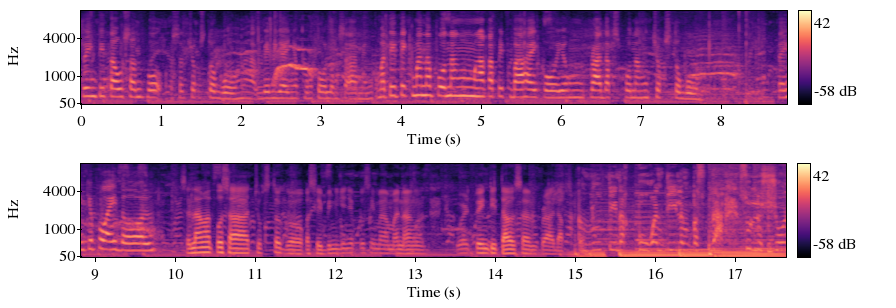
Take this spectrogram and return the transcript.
20,000 po sa Chokes to Go na binigay niyo pong tulong sa amin. Matitikman na po ng mga kapitbahay ko yung products po ng Chokes to Go. Thank you po, Idol. Salamat po sa Chooks to Go kasi binigyan niya po si Mama ng worth 20,000 products. Ang tinakbuhan di lang basta Solusyon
